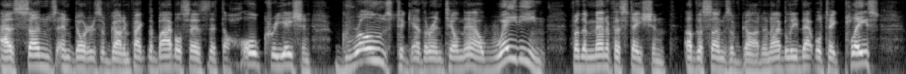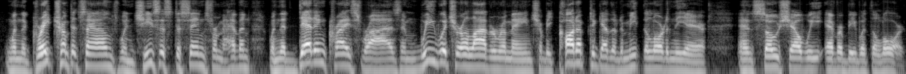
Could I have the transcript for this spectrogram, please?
as sons and daughters of God. In fact, the Bible says that the whole creation groans together until now, waiting for the manifestation of the sons of God. And I believe that will take place when the great trumpet sounds, when Jesus descends from heaven, when the dead in Christ rise, and we which are alive and remain shall be caught up together to meet the Lord in the air, and so shall we ever be with the Lord.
